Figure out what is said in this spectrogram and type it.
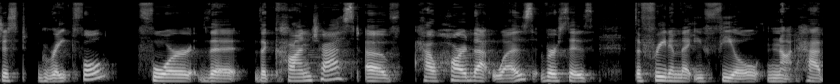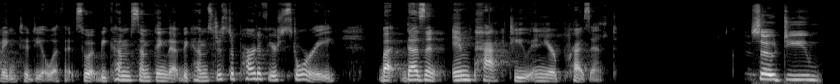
just grateful for the the contrast of how hard that was versus the freedom that you feel not having to deal with it. So it becomes something that becomes just a part of your story but doesn't impact you in your present So do you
